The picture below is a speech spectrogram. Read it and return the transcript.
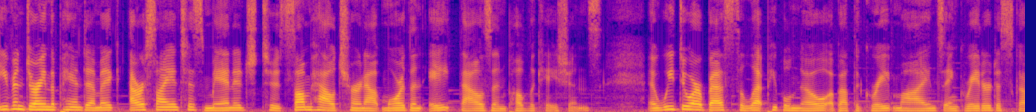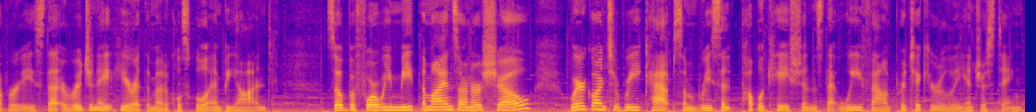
Even during the pandemic, our scientists managed to somehow churn out more than 8,000 publications. And we do our best to let people know about the great minds and greater discoveries that originate here at the medical school and beyond. So, before we meet the minds on our show, we're going to recap some recent publications that we found particularly interesting.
